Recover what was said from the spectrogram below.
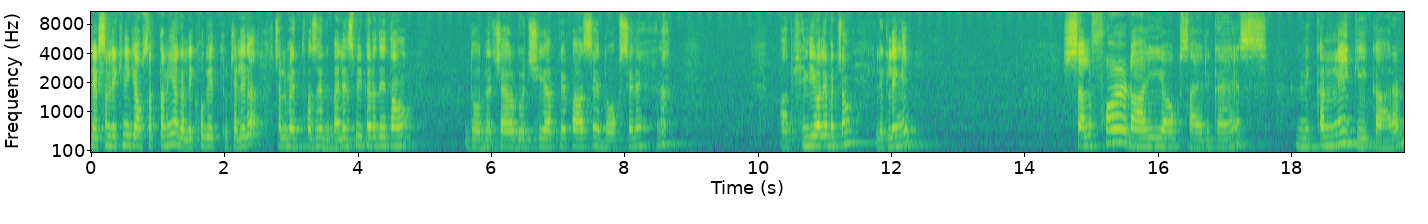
रिएक्शन लिखने की आवश्यकता नहीं है, अगर लिखोगे तो चलेगा। चलो मैं थोड़ा सा बैलेंस भी कर देता हूँ। दो न चार, दो छः आपके पास है, दो ऑक्सीजन है ना? आप हिंदी वाले बच्चों लिख लेंगे। सल्फ़र डाइऑक्साइड गैस निकलने के कारण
